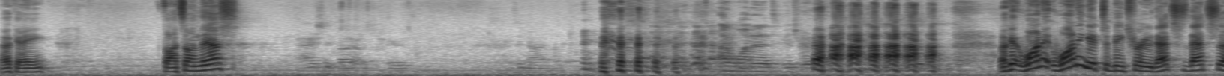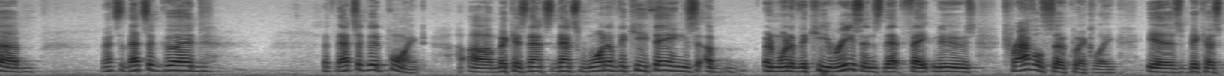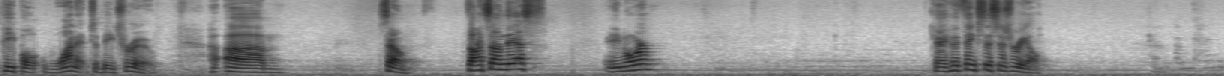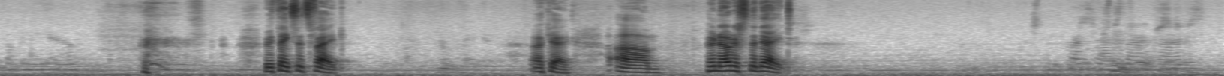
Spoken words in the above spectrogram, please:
Okay. Thoughts on this? I actually thought it was true. Is it not? I wanted it to be true. Okay, wanting, wanting it to be true, that's, that's, a, that's, that's a good, that's a good point. Um, because that's, that's one of the key things uh, and one of the key reasons that fake news travels so quickly is because people want it to be true. Um, so, thoughts on this? Any more? Okay, who thinks this is real? I'm kind of up in the air. Who thinks it's fake? Okay. Um, who noticed the date?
